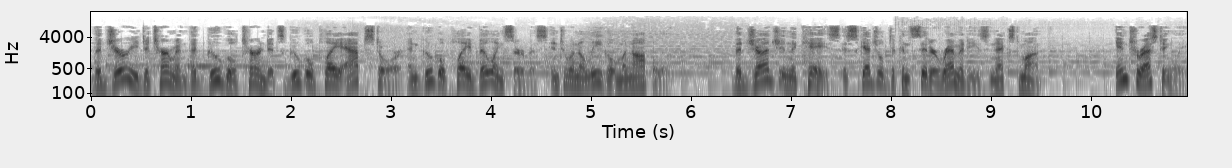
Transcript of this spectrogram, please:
The jury determined that Google turned its Google Play App Store and Google Play billing service into an illegal monopoly. The judge in the case is scheduled to consider remedies next month. Interestingly,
